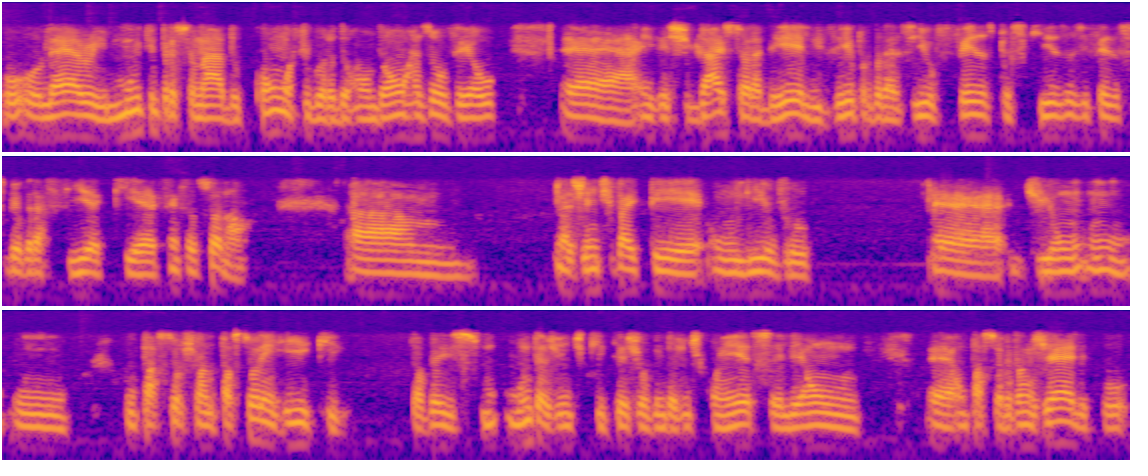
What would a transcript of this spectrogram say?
o, o, Larry, muito impressionado com a figura do Rondon, resolveu é, investigar a história dele, veio para o Brasil, fez as pesquisas e fez essa biografia que é sensacional. Um, a gente vai ter um livro é, de um, um, um pastor chamado Pastor Henrique, talvez muita gente que esteja ouvindo a gente conheça, ele é um, é, um pastor evangélico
